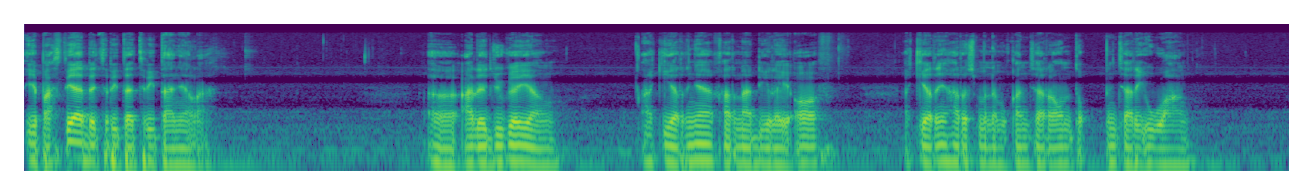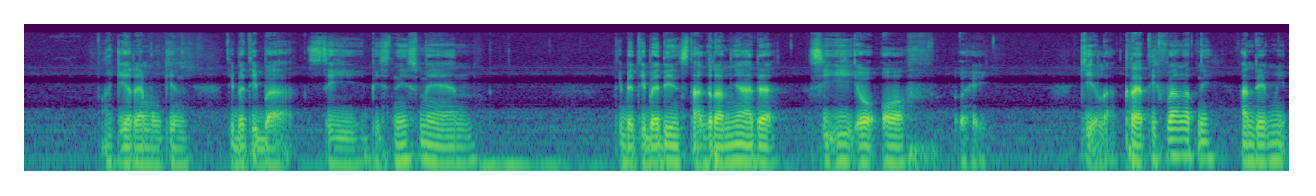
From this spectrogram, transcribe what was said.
ya pasti ada cerita ceritanya lah. Uh, ada juga yang akhirnya karena di layoff akhirnya harus menemukan cara untuk mencari uang. Akhirnya mungkin tiba-tiba si bisnismen tiba-tiba di Instagramnya ada CEO of Wih, gila kreatif banget nih pandemi.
